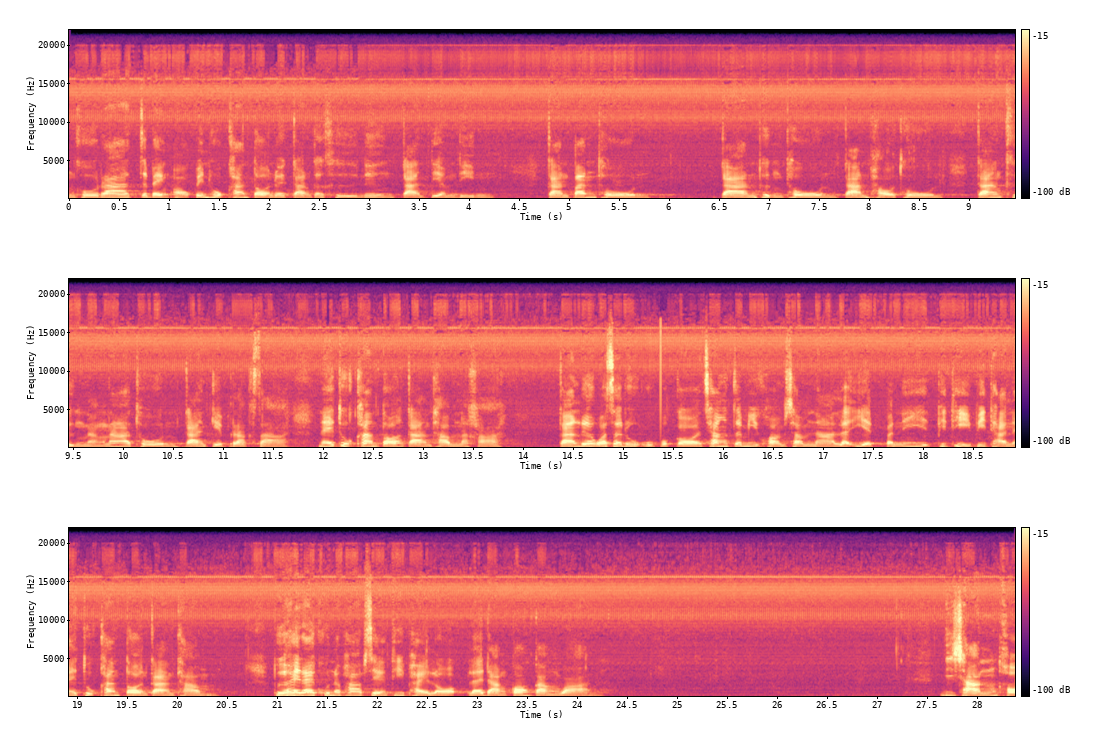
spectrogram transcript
นโคราชจะแบ่งออกเป็น 6 ขั้นตอนด้วยกันก็คือ 1. การเตรียมดิน การปั้นโทน การผึ่งโทน การเผาโทน การขึงหนังหน้าโทน การเก็บรักษา ในทุกขั้นตอนการทำนะคะ การเลือกวัสดุอุปกรณ์ช่างจะมีความชำนาญละเอียดประณีตพิถีพิถันในทุกขั้นตอนการทำเพื่อให้ได้คุณภาพเสียงที่ไพเราะและดังก้องกังวาน ดิฉันขอ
